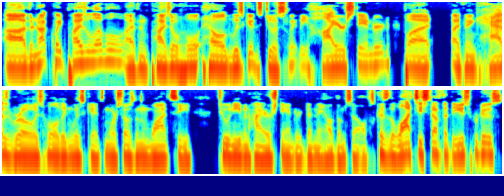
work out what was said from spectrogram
Uh, they're not quite Paizo level. I think hol- held WizKids to a slightly higher standard, but I think Hasbro is holding WizKids more so than WotC to an even higher standard than they held themselves. Cause the WotC stuff that they used to produce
